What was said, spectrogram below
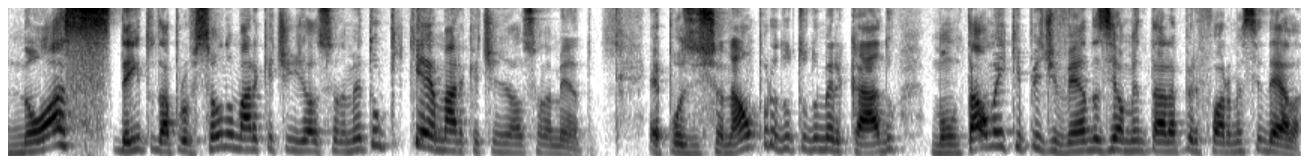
Nós, dentro da profissão do marketing de relacionamento, o que é marketing de relacionamento? É posicionar um produto no mercado, montar uma equipe de vendas e aumentar a performance dela.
